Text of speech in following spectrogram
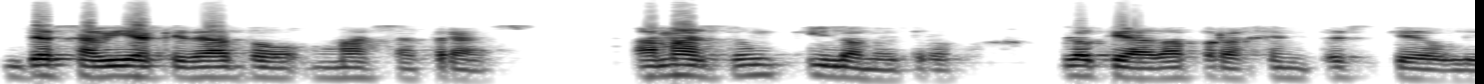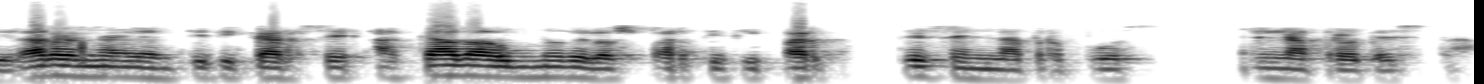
ya se había quedado más atrás, a más de un kilómetro, bloqueada por agentes que obligaron a identificarse a cada uno de los participantes en la, en la protesta.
